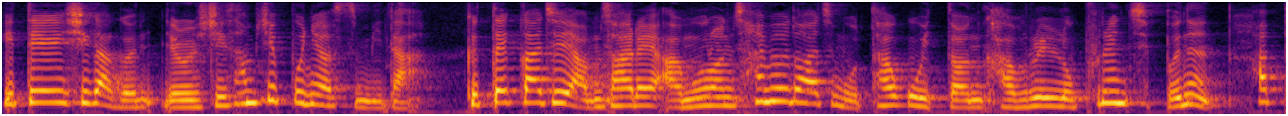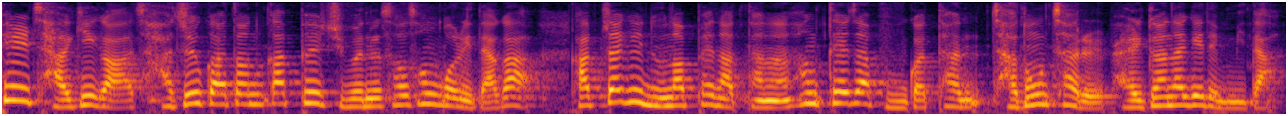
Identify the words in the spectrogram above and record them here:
이때의 시각은 10시 30분이었습니다. 그때까지 암살에 아무런 참여도 하지 못하고 있던 가브릴로 프린치프는 하필 자기가 자주 가던 카페 주변을 서성거리다가 갑자기 눈앞에 나타난 황태자 부부가 탄 자동차를 발견하게 됩니다.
